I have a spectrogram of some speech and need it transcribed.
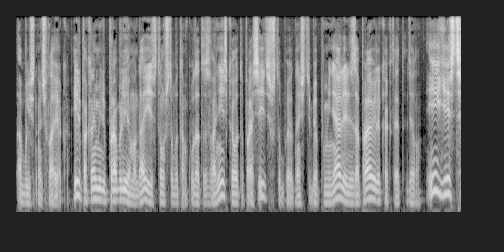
обычного человека. Или, по крайней мере, проблема, да, есть в том, чтобы там куда-то звонить, кого-то просить, чтобы, значит, тебя поменяли или заправили как-то это дело. И есть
